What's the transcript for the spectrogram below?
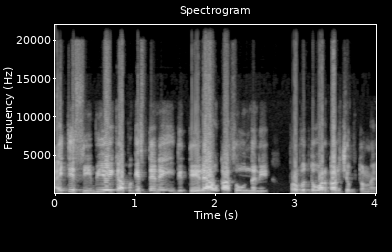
అయితే సిబిఐకి అప్పగిస్తేనే ఇది తేలే అవకాశం ఉందని ప్రభుత్వ వర్గాలు చెబుతున్నాయి.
